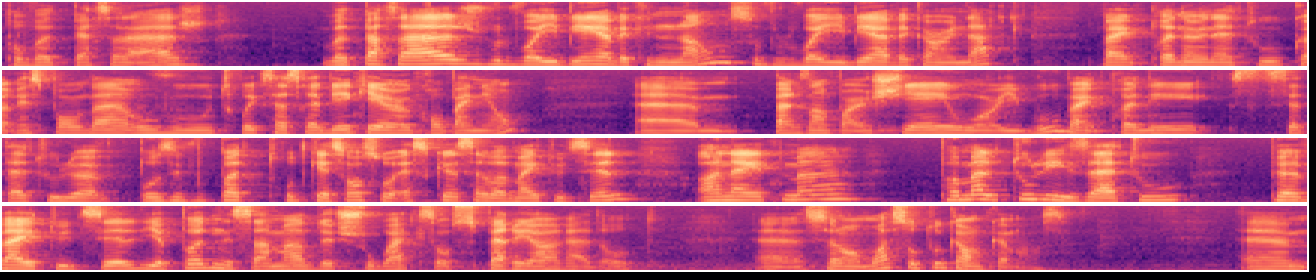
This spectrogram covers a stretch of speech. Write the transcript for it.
pour votre personnage. Votre personnage, vous le voyez bien avec une lance ou vous le voyez bien avec un arc ben, prenez un atout correspondant où vous trouvez que ça serait bien qu'il y ait un compagnon. Euh, par exemple un chien ou un hibou, ben prenez cet atout-là. Posez-vous pas trop de questions sur est-ce que ça va m'être utile. Honnêtement, pas mal tous les atouts peuvent être utiles. Il n'y a pas nécessairement de choix qui sont supérieurs à d'autres, euh, selon moi, surtout quand on commence. Euh,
